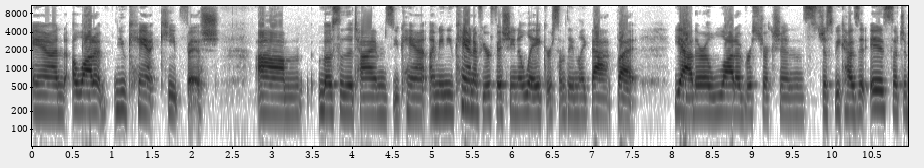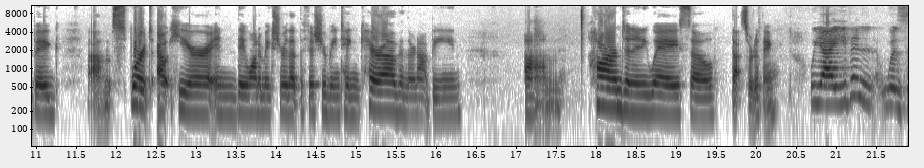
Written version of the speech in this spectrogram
and a lot of you can't keep fish. Um, most of the times you can't. I mean, you can if you're fishing a lake or something like that, but yeah, there are a lot of restrictions just because it is such a big um, sport out here, and they want to make sure that the fish are being taken care of and they're not being um, harmed in any way. So that sort of thing. Well, yeah. I even was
